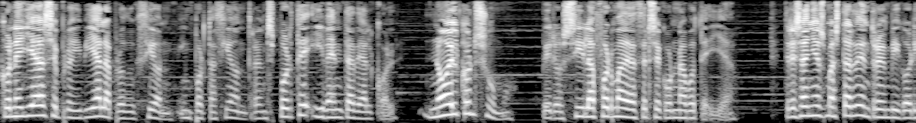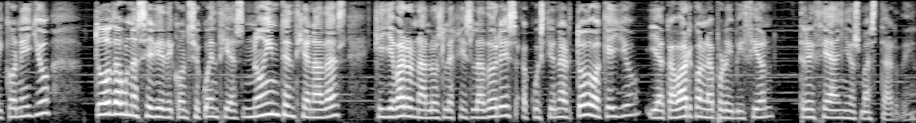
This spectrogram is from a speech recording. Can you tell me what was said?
Con ella se prohibía la producción, importación, transporte y venta de alcohol. No el consumo, pero sí la forma de hacerse con una botella. Tres años más tarde entró en vigor y con ello toda una serie de consecuencias no intencionadas que llevaron a los legisladores a cuestionar todo aquello y acabar con la prohibición 13 años más tarde.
